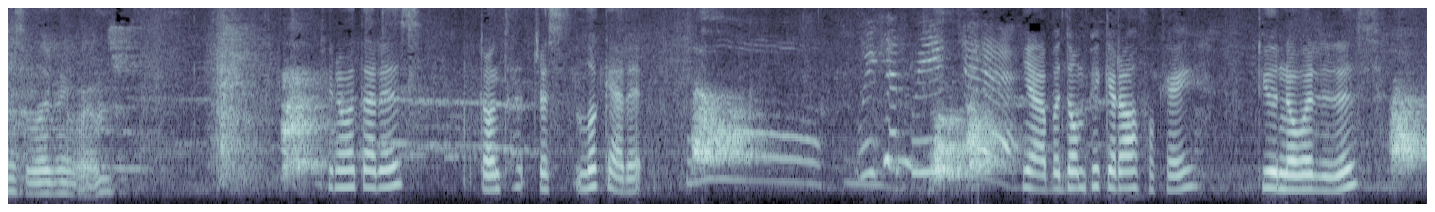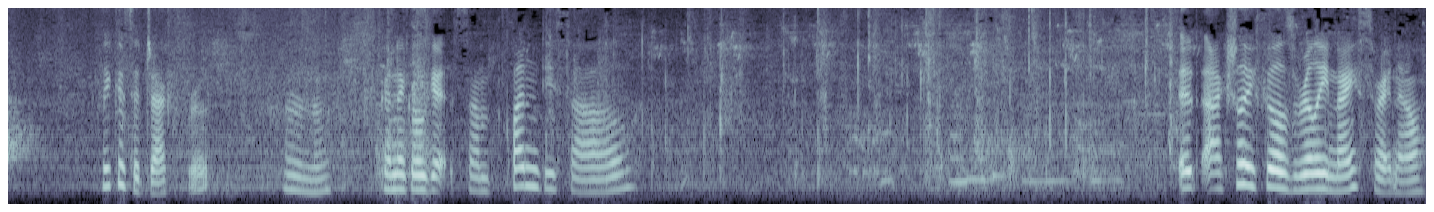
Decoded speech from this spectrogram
is the living room. Do you know what that is? Don't just look at it. Oh, we can reach it. Yeah, but don't pick it off, okay? Do you know what it is? I think it's a jackfruit. I don't know. Gonna go get some pandesal. It actually feels really nice right now.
